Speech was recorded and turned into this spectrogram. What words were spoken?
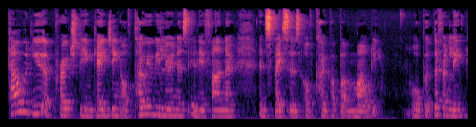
How would you approach the engaging of tauiwi learners in their whānau in spaces of kaupapa Māori? Or put differently,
